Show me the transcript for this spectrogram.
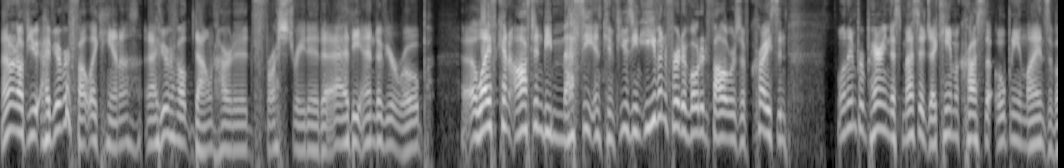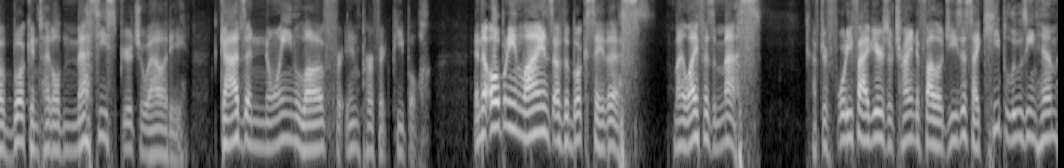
I don't know if you have you ever felt like Hannah? Have you ever felt downhearted, frustrated, at the end of your rope? Uh, life can often be messy and confusing, even for devoted followers of Christ. And well, in preparing this message, I came across the opening lines of a book entitled Messy Spirituality God's Annoying Love for Imperfect People. And the opening lines of the book say this My life is a mess. After 45 years of trying to follow Jesus, I keep losing him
